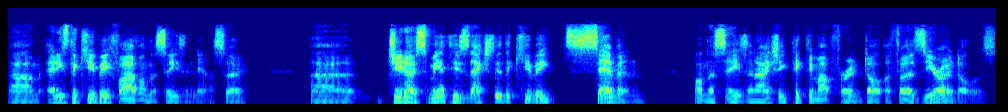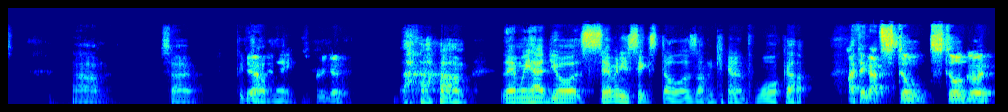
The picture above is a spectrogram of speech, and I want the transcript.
Um, and he's the QB five on the season now. So uh Geno Smith, who's actually the QB seven on the season. I actually picked him up for a dollar for zero dollars. Um, so good Yeah. job, me. It's pretty good. Um, then we had your seventy-six dollars on Kenneth Walker. I think that's still still good.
